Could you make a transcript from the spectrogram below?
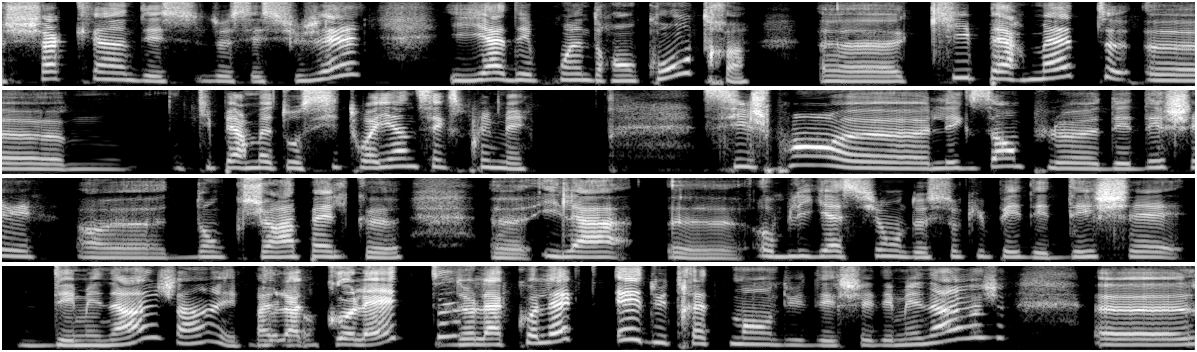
chacun de ces sujets, il y a des points de rencontre qui, permettent, qui permettent aux citoyens de s'exprimer. Si je prends euh, l'exemple des déchets, euh, donc je rappelle que euh, il a euh, obligation de s'occuper des déchets des ménages, hein, et pas De la collecte. de la collecte et du traitement du déchet des ménages, euh,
